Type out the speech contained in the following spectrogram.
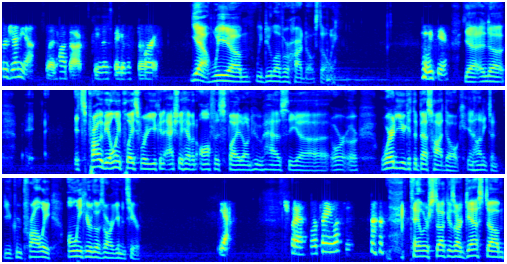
Virginia would hot dogs be this big of a story. Yeah, we um we do love our hot dogs, don't we? We do. Yeah, and uh, it's probably the only place where you can actually have an office fight on who has the uh, or, or where do you get the best hot dog in Huntington. You can probably only hear those arguments here. Yeah, but we're pretty lucky. Taylor Stuck is our guest. Um,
